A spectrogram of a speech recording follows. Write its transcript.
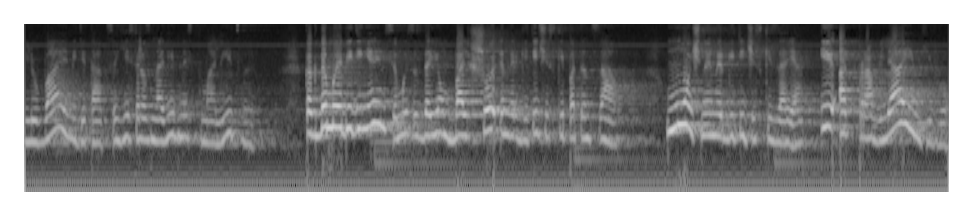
Любая медитация есть разновидность молитвы. Когда мы объединяемся, мы создаем большой энергетический потенциал, мощный энергетический заряд и отправляем его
